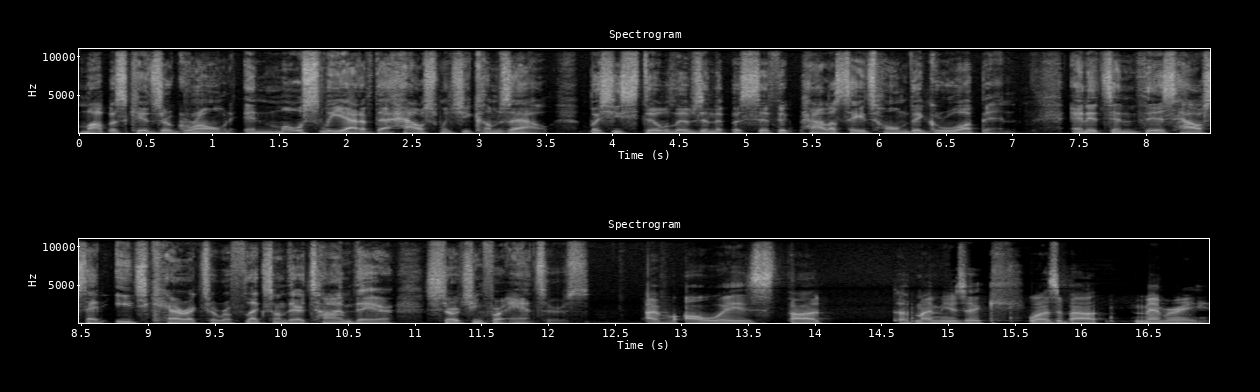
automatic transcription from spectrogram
Mappa's kids are grown and mostly out of the house when she comes out, but she still lives in the Pacific Palisades home they grew up in. And it's in this house that each character reflects on their time there, searching for answers. I've always thought of my music was about memory.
